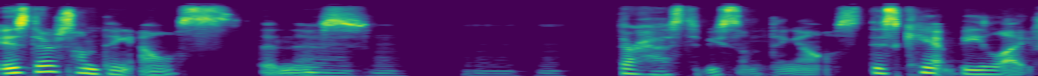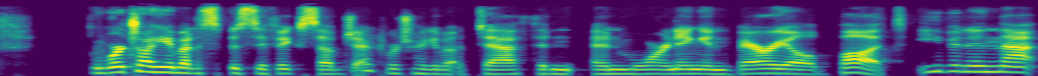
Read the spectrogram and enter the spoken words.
is there something else than this? Mhm, mhm. There has to be something else. This can't be life. We're talking about a specific subject. We're talking about death and, and mourning and burial. But even in that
